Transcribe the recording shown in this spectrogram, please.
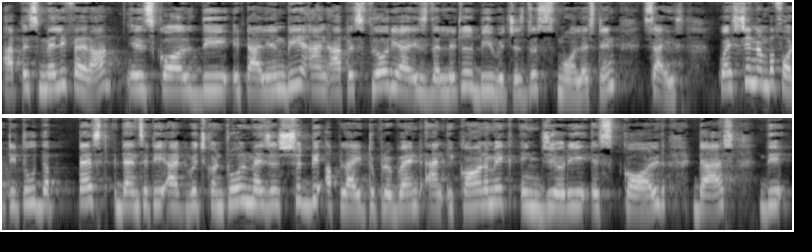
Apis mellifera is called the Italian bee and Apis florea is the little bee which is the small smallest in size. Question number 42. The pest density at which control measures should be applied to prevent an economic injury is called dash. The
